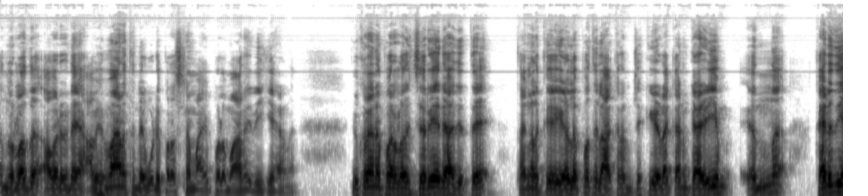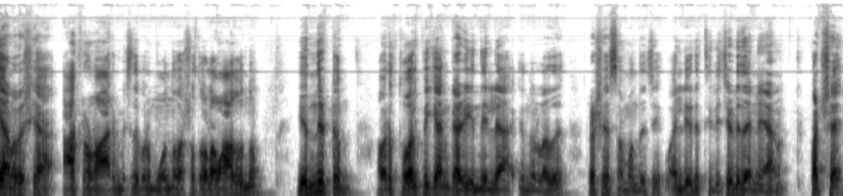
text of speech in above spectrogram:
എന്നുള്ളത് അവരുടെ അഭിമാനത്തിന്റെ കൂടി പ്രശ്നമായി ഇപ്പോൾ മാറിയിരിക്കുകയാണ്. യുക്രൈനെ പോലുള്ള ഒരു ചെറിയ രാജ്യത്തെ തങ്ങൾക്ക് എളുപ്പത്തിൽ ആക്രമിച്ച് കീഴടക്കാൻ കഴിയും എന്ന് കരുതിയാണ് റഷ്യ ആക്രമണം ആരംഭിച്ചത്. ഇപ്പോൾ മൂന്ന് വർഷത്തോളം ആകുന്നു എന്നിട്ടും അവരെ തോൽപ്പിക്കാൻ കഴിയുന്നില്ല എന്നുള്ളത് റഷ്യയെ സംബന്ധിച്ച് വലിയൊരു തിരിച്ചടി തന്നെയാണ്. പക്ഷേ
